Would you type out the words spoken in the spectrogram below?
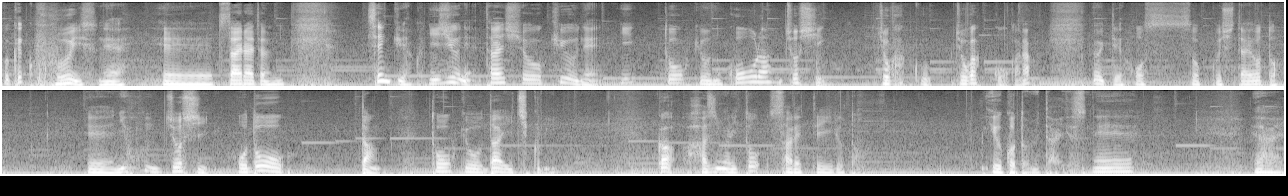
これ結構古いですね。えー、伝えられたのに、1920年、大正9年に東京の高蘭女子女学女学校かな？において発足したよと。えー、日本女子歩道団東京第1組が始まりとされていると。いうことみたいですね。はい、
